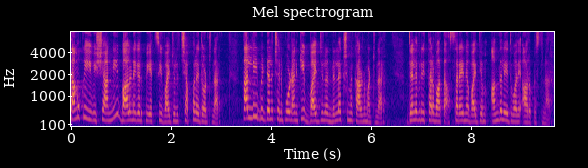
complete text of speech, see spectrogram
తమకు ఈ విషయాన్ని బాలనగర్ పిహెచ్సి వైద్యులు చెప్పలేదు అంటున్నారు. తల్లి బిడ్డలు చనిపోవడానికి వైద్యుల నిర్లక్ష్యమే కారణమంటున్నారు డెలివరీ తర్వాత సరైన వైద్యం అందలేదు అని ఆరోపిస్తున్నారు.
